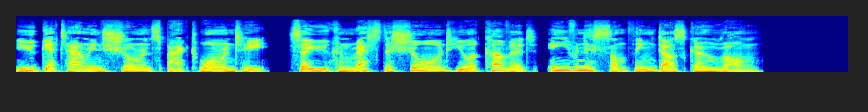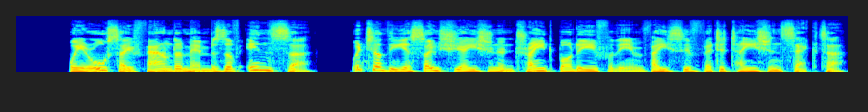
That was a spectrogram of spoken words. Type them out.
you get our insurance backed warranty, so you can rest assured you are covered even if something does go wrong. We are also founder members of INNSA, which are the association and trade body for the invasive vegetation sector.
